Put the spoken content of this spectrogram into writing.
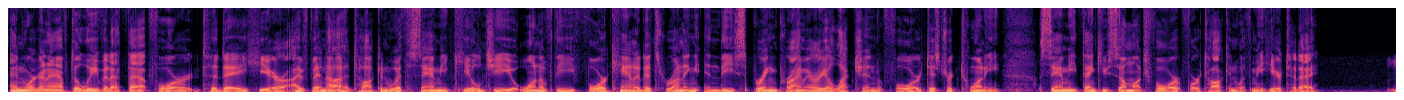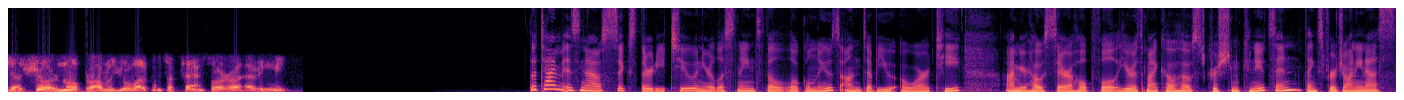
And we're going to have to leave it at that for today here. I've been uh, talking with Sammy Kielji, one of the four candidates running in the spring primary election for District 20. Sammy, thank you so much for, for talking with me here today. Yeah, sure. No problem. You're welcome. So thanks for uh, having me. The time is now 6:32 and you're listening to the local news on WORT. I'm your host Sarah Hopeful here with my co-host Christian Knutson. Thanks for joining us.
